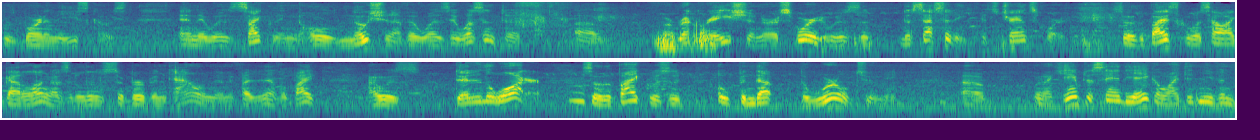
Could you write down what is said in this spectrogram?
was born in the East Coast. And it was cycling, the whole notion of it was it wasn't a, a, a recreation or a sport, it was a necessity. It's transport. So the bicycle was how I got along. I was in a little suburban town, and if I didn't have a bike, I was dead in the water. Mm. So the bike was it opened up the world to me. Uh, when I came to San Diego, I didn't even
